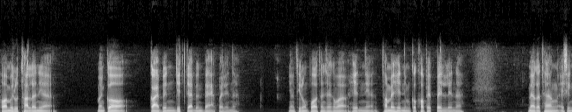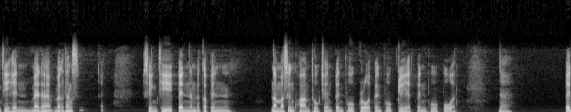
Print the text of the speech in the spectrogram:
พอไม่รู้ทันแล้วเนี่ย มันก็กลายเป็นยึดกลายเป็นแบกไปเลยนะ อย่างที่หลวงพ่อท่านใช้คำว่าเห็นเนี่ย ถ้าไม่เห็นมันก็เข้าไปเป็นเลยนะ แม้กระทั่งไอ้สิ่งที่เห็น แม้แต่แม้กระทั่งสิ่งที่เป็นนั้นก็เป็น นำมาซึ่งความทุกข์เช่น เป็นผู้โกรธ เป็นผู้เกลียด เป็นผู้ปวดนะเป็น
